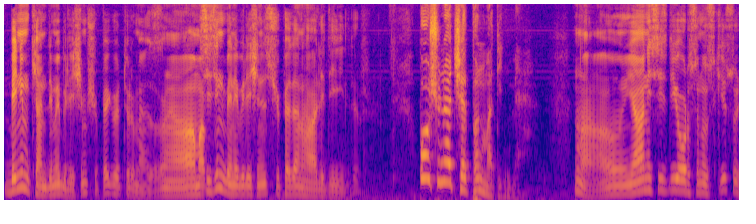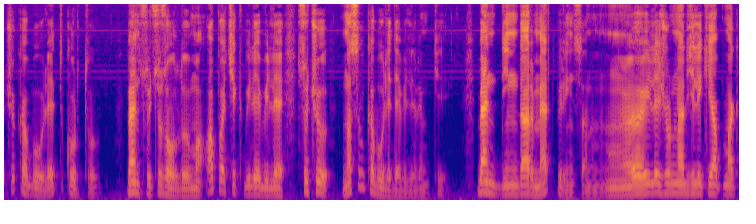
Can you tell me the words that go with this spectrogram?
Benim kendimi bilişim şüphe götürmez. Ama sizin beni bilişiniz şüpheden hali değildir. Boşuna çırpınma dinme. Aa, yani siz diyorsunuz ki suçu kabul et, kurtul. Ben suçsuz olduğumu apaçık bile bile suçu nasıl kabul edebilirim ki? Ben dindar mert bir insanım. Öyle jurnalcilik yapmak,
